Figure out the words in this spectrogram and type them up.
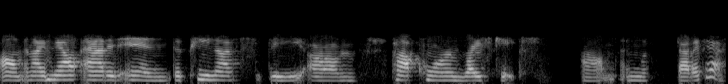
Um, and I've now added in the peanuts, the um, popcorn, rice cakes. Um, and with that, I pass.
